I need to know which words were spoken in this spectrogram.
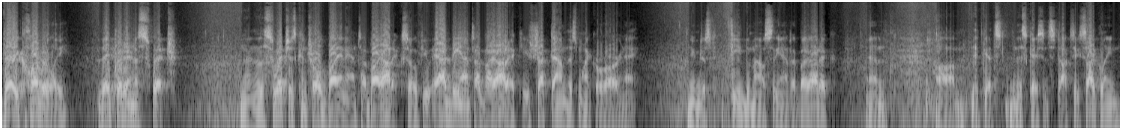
very cleverly, they put in a switch. And the switch is controlled by an antibiotic. So if you add the antibiotic, you shut down this microRNA. You can just feed the mouse the antibiotic, and um, it gets, in this case, it's doxycycline.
